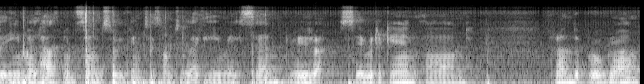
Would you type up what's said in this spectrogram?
the email has been sent so we can say something like email sent. We save it again and run the program.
